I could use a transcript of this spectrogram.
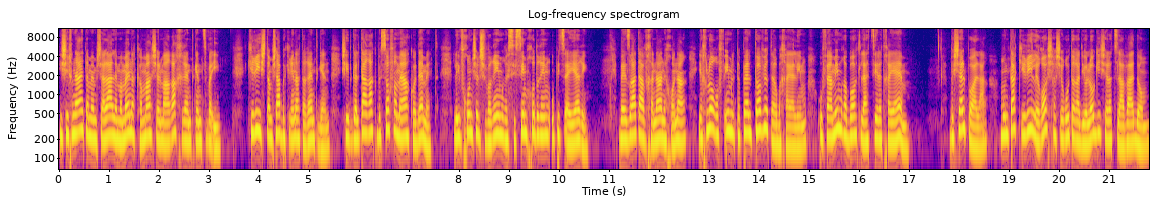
היא שכנעה את הממשלה לממן הקמה של מערך רנטגן צבאי, קירי השתמשה בקרינת הרנטגן, שהתגלתה רק בסוף המאה הקודמת, לאבחון של שברים, רסיסים חודרים ופצעי ירי. בעזרת ההבחנה הנכונה, יכלו הרופאים לטפל טוב יותר בחיילים, ופעמים רבות להציל את חייהם. בשל פועלה, מונתה קירי לראש השירות הרדיולוגי של הצלב האדום.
